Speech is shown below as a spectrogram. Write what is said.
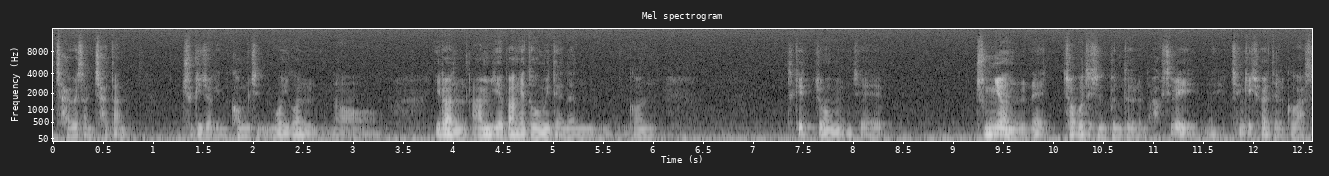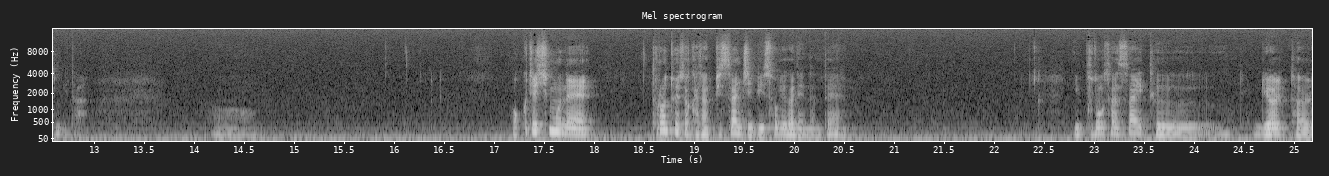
자외선 차단 주기적인 검진 뭐 이건 어, 이런 암 예방에 도움이 되는 건 특히 좀 이제 중년에 접어드신 분들은 확실히 챙기셔야 될 것 같습니다. 어, 엊그제 신문에 토론토에서 가장 비싼 집이 소개가 됐는데 이 부동산 사이트 Realtor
